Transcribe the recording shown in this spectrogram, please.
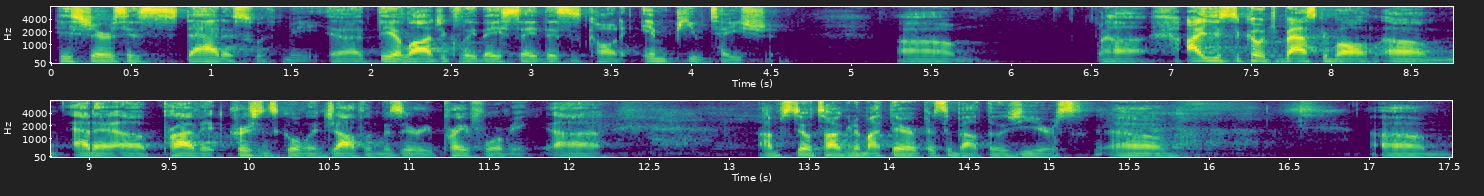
He shares his status with me. Uh, theologically, they say this is called imputation. Um, uh, I used to coach basketball um, at a, a, private Christian school in Joplin, Missouri. Pray for me. Uh, I'm still talking to my therapist about those years. Um, um,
